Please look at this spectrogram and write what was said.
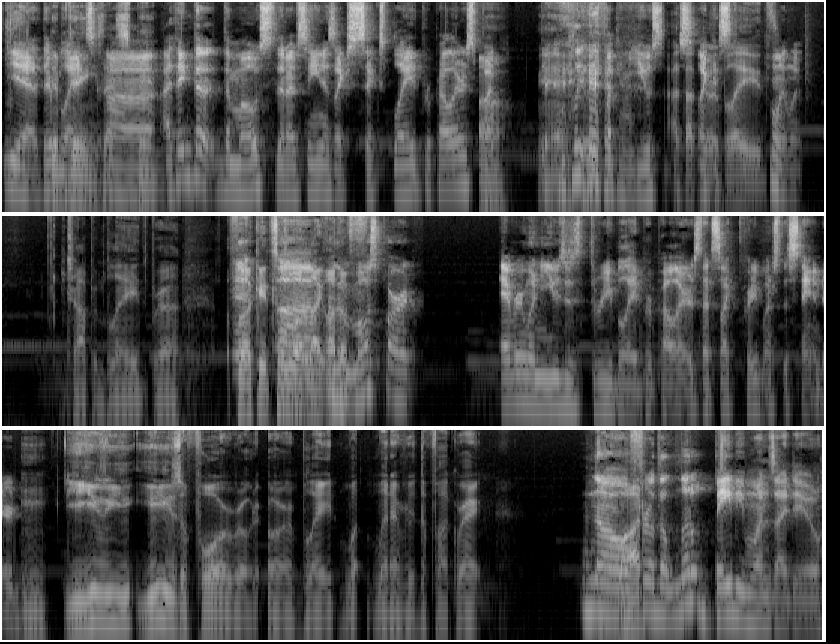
Yeah, they're Them blades. things that Uh, spin. I think the the most that I've seen is like six blade propellers, but Uh, they're Yeah. completely fucking useless. I thought like they were it's blades. pointless. chopping blades, bruh. Fuck it. So Uh, what? Like for all the the. f- most part, everyone uses three blade propellers. That's like pretty much the standard. You, you you you use a four rotor or blade, whatever the fuck, right? No, for the little baby ones, I do.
